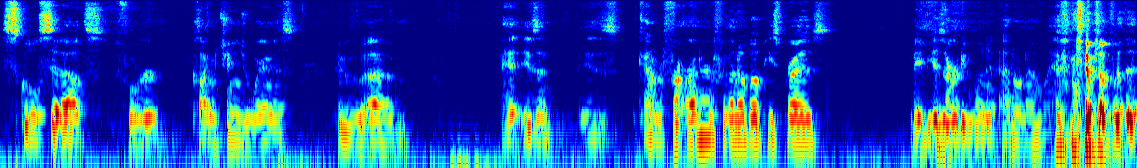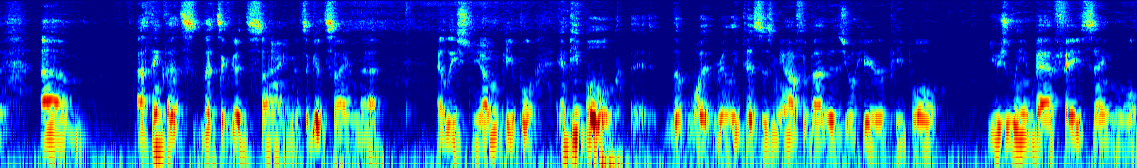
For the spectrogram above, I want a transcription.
school sit-outs for climate change awareness, who um, isn't is kind of a front runner for the Nobel Peace Prize. Maybe has already won it. I don't know. I haven't kept up with it. Um, I think that's that's a good sign. It's a good sign that at least young people and people the, what really pisses me off about it is you'll hear people usually in bad faith saying well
